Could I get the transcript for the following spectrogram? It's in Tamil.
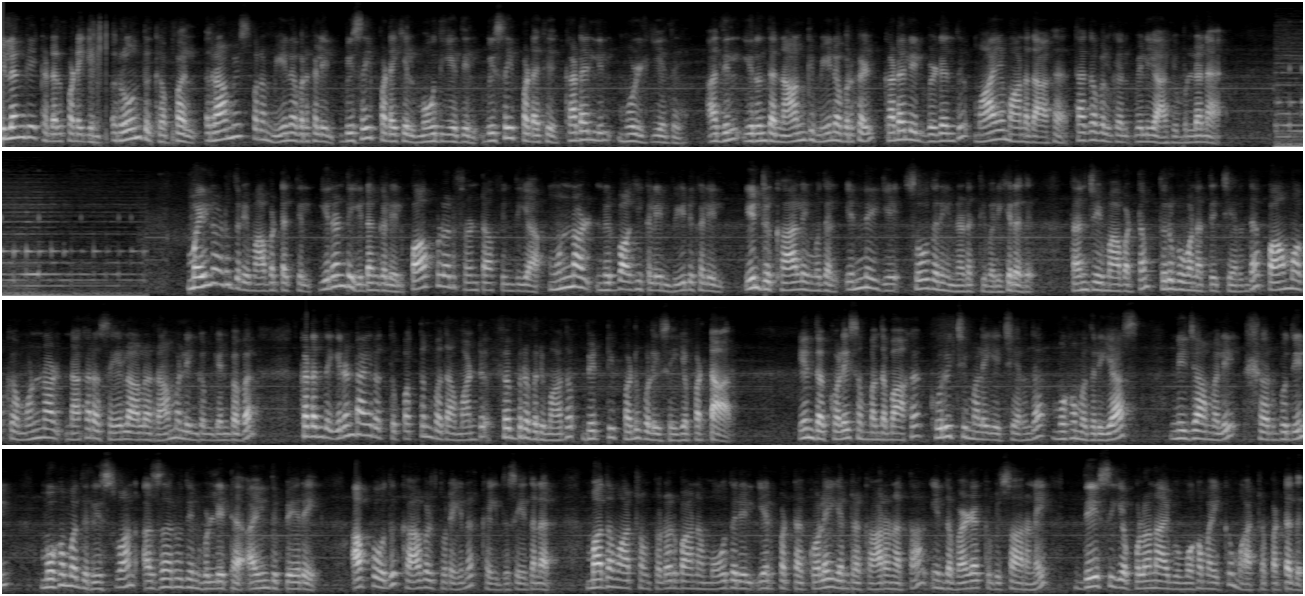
இலங்கை கடற்படையின் ரோந்து கப்பல் ராமேஸ்வரம் மீனவர்களின் விசைப்படகில் மோதியதில் விசைப்படகு கடலில் மூழ்கியது. அதில் இருந்த நான்கு மீனவர்கள் கடலில் விழுந்து மாயமானதாக தகவல்கள் வெளியாகியுள்ளன. மயிலாடுதுறை மாவட்டத்தில் இரண்டு இடங்களில் பாப்புலர் ஃப்ரண்ட் ஆஃப் இந்தியா முன்னாள் நிர்வாகிகளின் வீடுகளில் இன்று காலை முதல் என்ஐஏ சோதனை நடத்தி வருகிறது. தஞ்சை மாவட்டம் திருபுவனத்தைச் சேர்ந்த பாமக முன்னாள் நகர செயலாளர் ராமலிங்கம் என்பவர் கடந்த இரண்டாயிரத்து பத்தொன்பதாம் ஆண்டு பிப்ரவரி மாதம் வெட்டி படுகொலை செய்யப்பட்டார். இந்த கொலை சம்பந்தமாக குறிச்சி மலையைச் சேர்ந்த முகமது ரியாஸ் நிஜாம் அலி ஷர்புதீன் முகமது ரிஸ்வான் அசருதீன் உள்ளிட்ட ஐந்து பேரை அப்போது காவல்துறையினர் கைது செய்தனர். மதமாற்றம் தொடர்பான மோதலில் ஏற்பட்ட கொலை என்ற காரணத்தால் இந்த வழக்கு விசாரணை தேசிய புலனாய்வு முகமைக்கு மாற்றப்பட்டது.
